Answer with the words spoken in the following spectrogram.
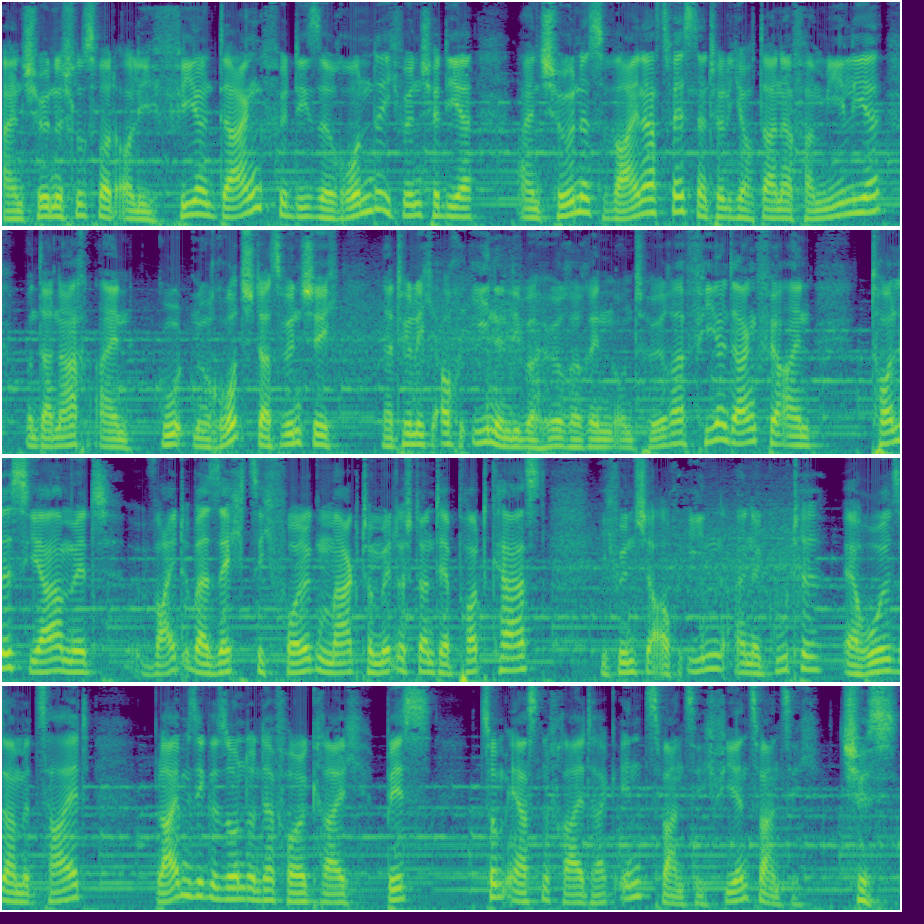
Ein schönes Schlusswort, Olli. Vielen Dank für diese Runde. Ich wünsche dir ein schönes Weihnachtsfest, natürlich auch deiner Familie und danach einen guten Rutsch. Das wünsche ich natürlich auch Ihnen, liebe Hörerinnen und Hörer. Vielen Dank für ein tolles Jahr mit weit über 60 Folgen Markt und Mittelstand der Podcast. Ich wünsche auch Ihnen eine gute, erholsame Zeit. Bleiben Sie gesund und erfolgreich. Bis zum ersten Freitag in 2024. Tschüss.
